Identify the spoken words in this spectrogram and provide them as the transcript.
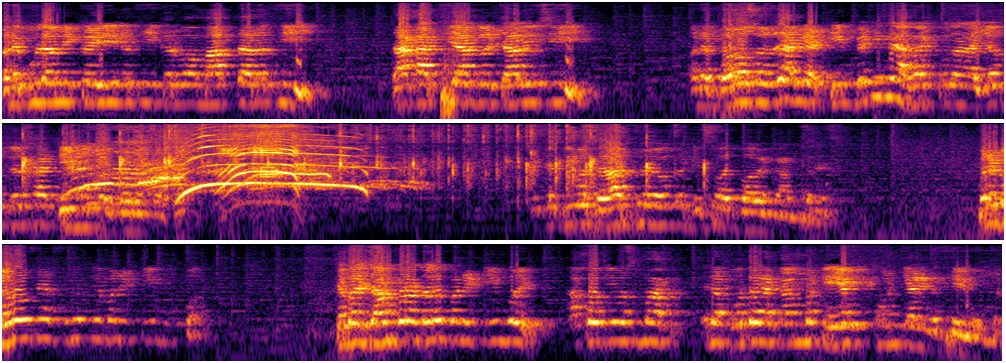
અને ગુલામી કરી નથી, કરવા માંગતા નથી. તાકાતથી આગળ ચાલી છીએ. અને ભરોસો આવી ટીમ બેઠી ને કલર આ યંગ જલસા ટીમ ઉપર ભરોસો છે. દિવસ રાત જોયા વગર નિસ્વાર્થ ભાવે કામ કરે છે. મને ભરોસો છે, સુરતની ટીમ ઉપર. કે ભાઈ જામપુરા તાલુકાની ટીમ હોય, આખો દિવસમાં એના પોતાના કામ માટે એક ફોન ક્યારે નથી આવ્યો મને.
